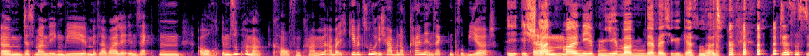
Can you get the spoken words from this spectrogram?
ähm, dass man irgendwie mittlerweile Insekten auch im Supermarkt kaufen kann. Aber ich gebe zu, ich habe noch keine Insekten probiert. Ich, ich stand ähm, mal neben jemandem, der welche gegessen hat. das ist,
